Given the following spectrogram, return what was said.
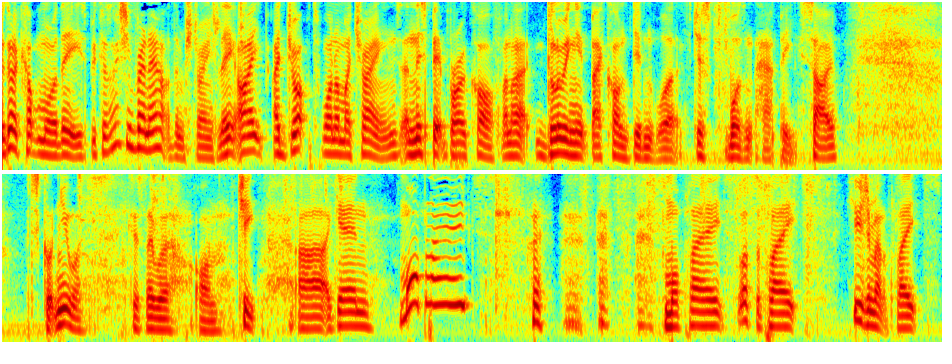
I've got a couple more of these because I actually ran out of them strangely. I, I dropped one of my trains and this bit broke off and I, gluing it back on didn't work. Just wasn't happy. So I just got new ones because they were on cheap. Uh, again, more plates! more plates, lots of plates, huge amount of plates.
